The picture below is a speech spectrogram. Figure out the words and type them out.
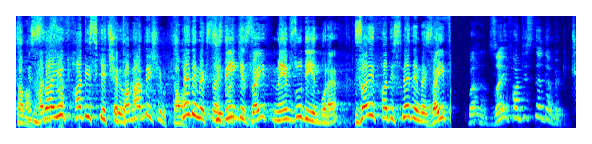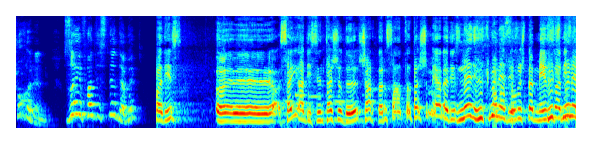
Tamam. Biz hadis- Zayıf hadis geçiyor. E, tamam. Kardeşim Tamam. ne demek zayıf Siz deyin hadis? ki zayıf mevzu deyin buna. Zayıf hadis ne demek? Zayıf Bakın zayıf hadis ne demek? Çok önemli. Zayıf hadis ne demek? hadis eee sayı hadisin taşıdığı şartları sağ taşımayan hadis. Ne hükmü Ama nedir? sonuçta mevzu hükmü hadis nedir?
